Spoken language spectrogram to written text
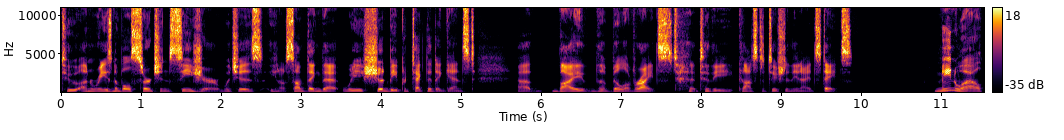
to unreasonable search and seizure, which is you know something that we should be protected against uh, by the Bill of Rights to the Constitution of the United States. Meanwhile,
